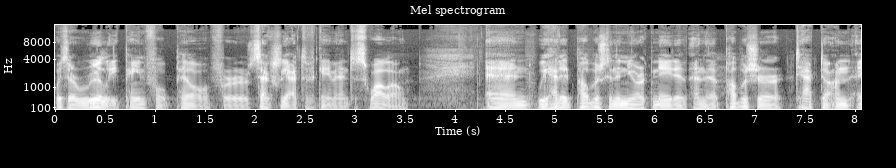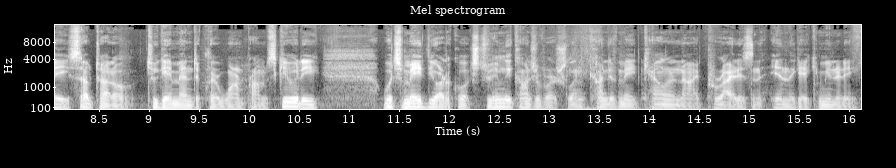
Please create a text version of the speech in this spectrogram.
was a really painful pill for sexually active gay men to swallow. And we had it published in the New York Native, and the publisher tacked on a subtitle, Two Gay Men Declare War on Promiscuity, which made the article extremely controversial and kind of made Callen and I pariahs in, in, the gay community.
